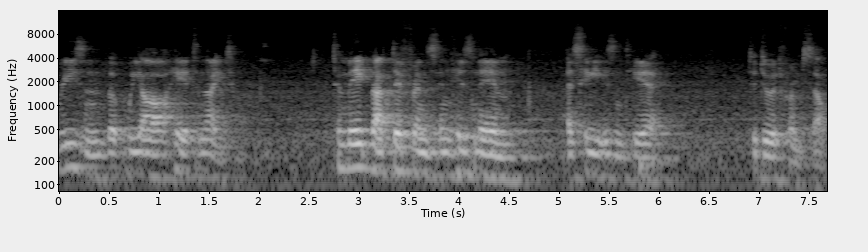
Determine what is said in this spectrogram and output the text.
reason that we are here tonight, to make that difference in his name as he isn't here to do it for himself.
